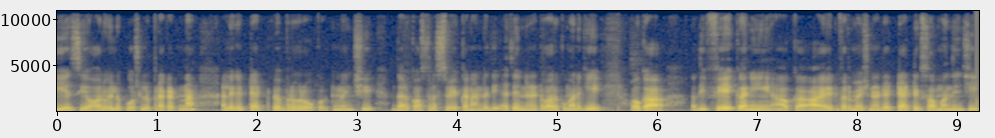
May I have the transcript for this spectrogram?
డిఎస్సి ఆరు వేల పోస్టుల ప్రకటన అలాగే టెట్ ఫిబ్రవరి ఒకటి నుంచి దరఖాస్తుల స్వీకరణ అనేది. అయితే నిన్నటి వరకు మనకి ఒక అది ఫేక్ అని ఒక ఆ ఇన్ఫర్మేషన్ అంటే టెట్కి సంబంధించి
